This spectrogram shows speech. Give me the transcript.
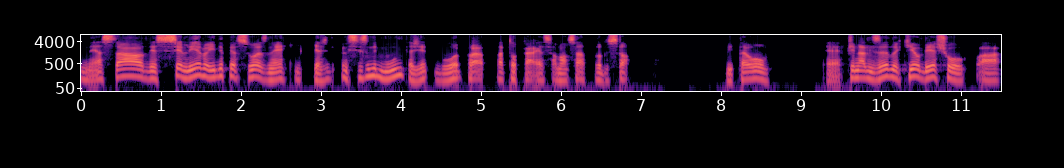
nessa nesse celeiro aí de pessoas, né? Que, que a gente precisa de muita gente boa para tocar essa nossa produção. Então, é, finalizando aqui, eu deixo a,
